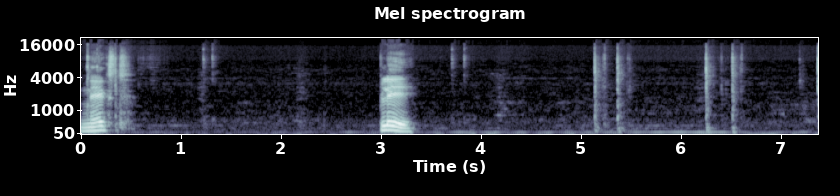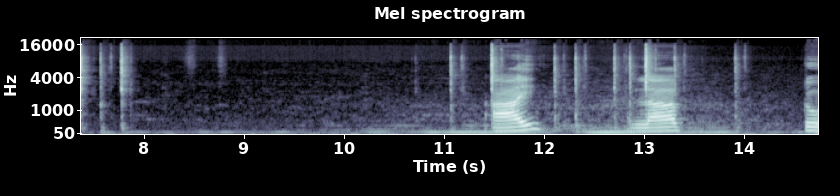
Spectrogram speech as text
next play I love to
